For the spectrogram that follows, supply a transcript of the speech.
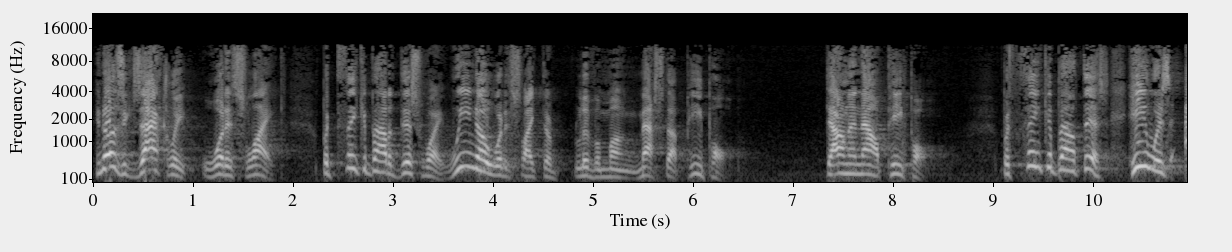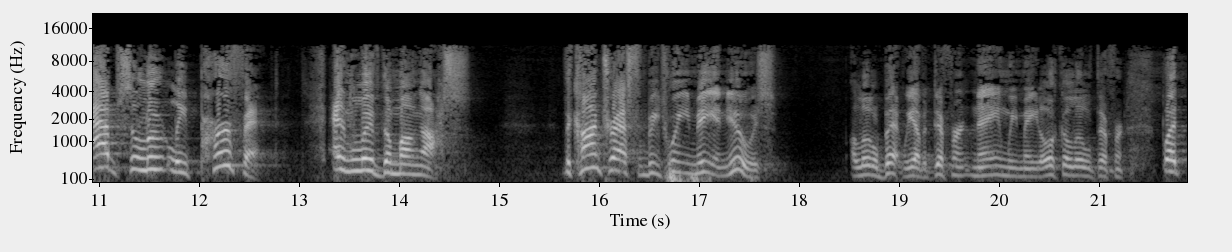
He knows exactly what it's like. But think about it this way we know what it's like to live among messed up people, down and out people. But think about this. He was absolutely perfect and lived among us. The contrast between me and you is a little bit. We have a different name. We may look a little different, but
